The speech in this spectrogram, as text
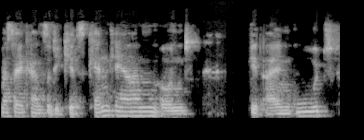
Marcel, kannst du die Kids kennenlernen? Und geht allen gut.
